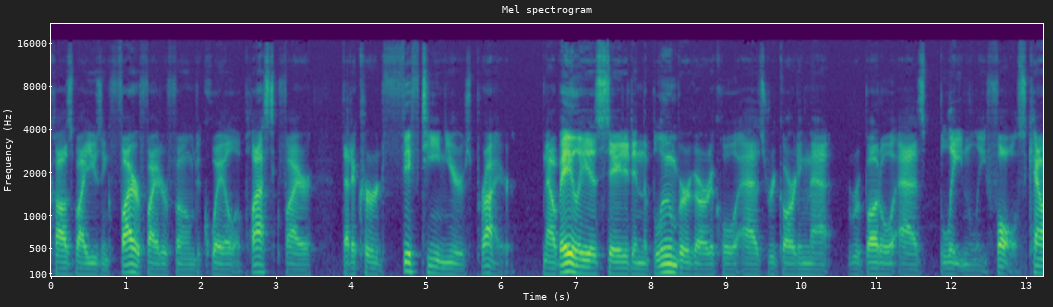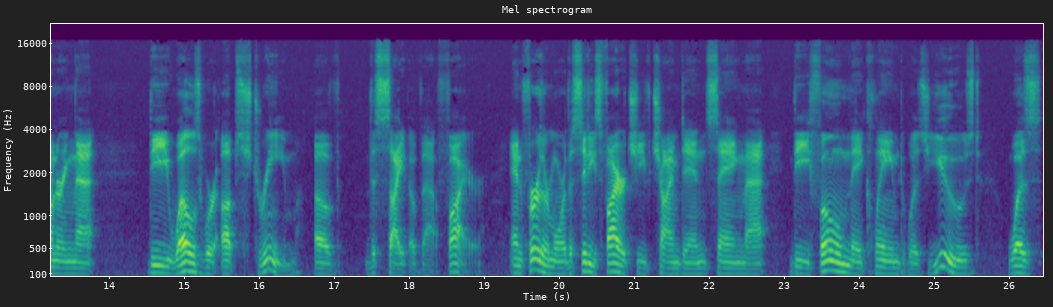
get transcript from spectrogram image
caused by using firefighter foam to quail a plastic fire that occurred 15 years prior. Now, Bailey is stated in the Bloomberg article as regarding that rebuttal as blatantly false, countering that the wells were upstream of the site of that fire. And furthermore, the city's fire chief chimed in saying that the foam they claimed was used was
